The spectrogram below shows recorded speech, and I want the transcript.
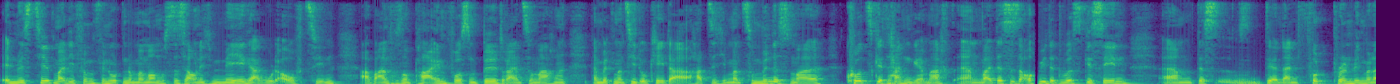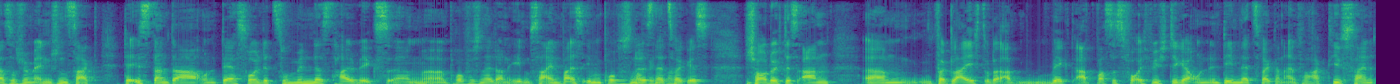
Investiert mal die fünf Minuten, man muss das ja auch nicht mega gut aufziehen, aber einfach so ein paar Infos, ein Bild reinzumachen, damit man sieht, okay, da hat sich jemand zumindest mal kurz Gedanken gemacht, ähm, weil das ist auch wieder, du hast gesehen, ähm, das, der, dein Footprint, wie man das so schön im Englischen sagt, der ist dann da und der sollte zumindest halbwegs ähm, äh, professionell dann eben sein, weil es eben ein professionelles Netzwerk ist. Schaut euch das an, ähm, vergleicht oder abwägt ab, was ist für euch wichtiger und in dem Netzwerk dann einfach aktiv sein.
